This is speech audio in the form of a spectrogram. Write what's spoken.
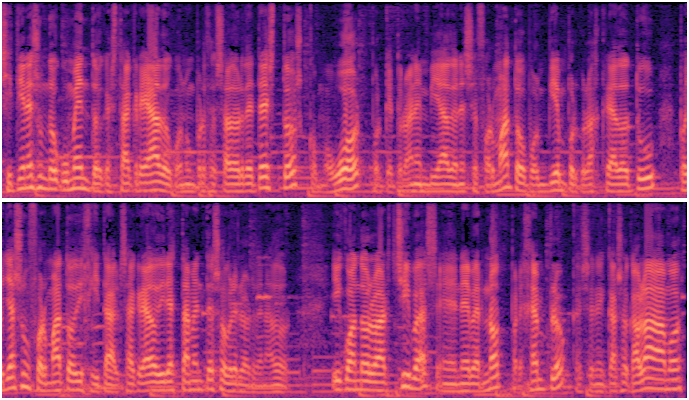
Si tienes un documento que está creado con un procesador de textos, como Word, porque te lo han enviado en ese formato, o bien porque lo has creado tú, pues ya es un formato digital, se ha creado directamente sobre el ordenador. Y cuando lo archivas en Evernote, por ejemplo, que es en el caso que hablábamos,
